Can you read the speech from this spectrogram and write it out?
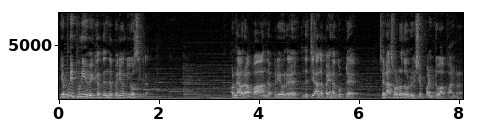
எப்படி புரிய வைக்கிறது? இந்த பெரியவர் யோசிக்கிறார். உடனே அவர் அப்பா அந்த பெரியவர் இந்த சி- அந்த பையனை கூப்பிட்டு சரி நான் சொல்றது ஒரு விஷயம் பண்ணிட்டு வாப்பான்றார்.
